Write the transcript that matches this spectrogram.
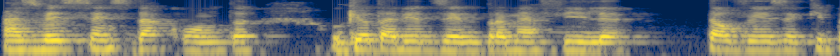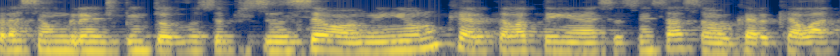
às vezes sem se dar conta, o que eu estaria dizendo para minha filha, talvez é para ser um grande pintor você precisa ser homem. Eu não quero que ela tenha essa sensação, eu quero que ela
